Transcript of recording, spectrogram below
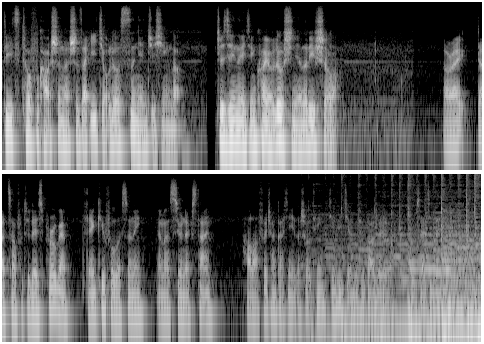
第一次托福考试呢是在一九六四年举行的，至今呢已经快有六十年的历史了。All right, that's all for today's program. Thank you for listening, and I'll see you next time. 好了，非常感谢你的收听，今天节目就到这里了，我们下期再见。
